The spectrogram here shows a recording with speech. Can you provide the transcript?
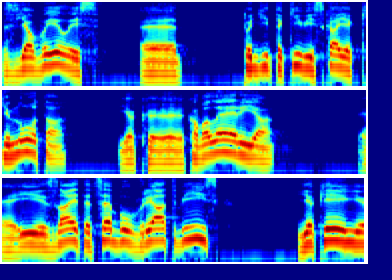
з'явились е, тоді такі війська, як кінота, як кавалерія. І знаєте, це був ряд військ, який,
